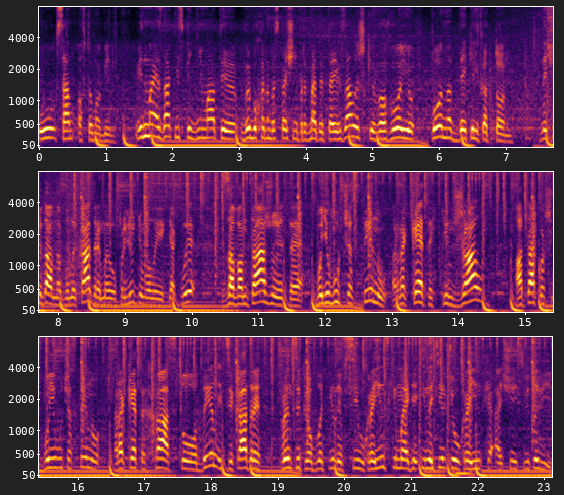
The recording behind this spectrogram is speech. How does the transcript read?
у сам автомобіль. Він має здатність піднімати вибухонебезпечні предмети та їх залишки вагою понад декілька тонн. Нещодавно були кадри, ми оприлюднювали їх, як ви завантажуєте бойову частину ракети Кінжал, а також бойову частину ракети Х-101. І ці кадри, в принципі, облетіли всі українські медіа і не тільки українські, а ще й світові.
